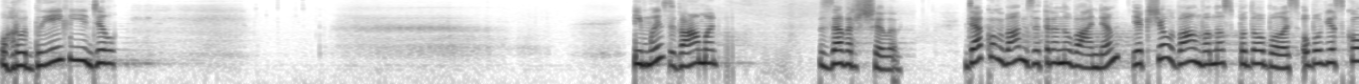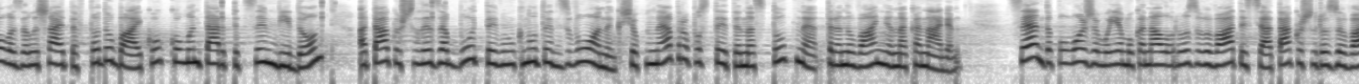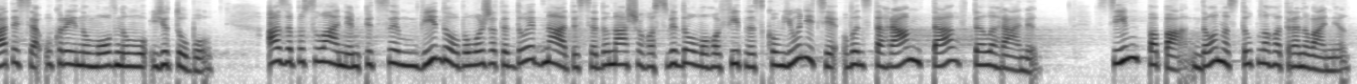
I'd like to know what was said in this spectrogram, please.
Грудний відділ. І ми з вами завершили. Дякую вам за тренування. Якщо вам воно сподобалось, обов'язково залишайте вподобайку, коментар під цим відео, а також не забудьте вімкнути дзвоник, щоб не пропустити наступне тренування на каналі. Це допоможе моєму каналу розвиватися, а також розвиватися україномовному Ютубу. А за посиланням під цим відео ви можете доєднатися до нашого свідомого фітнес-ком'юніті в інстаграм та в телеграмі. Всім па-па, до наступного тренування!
